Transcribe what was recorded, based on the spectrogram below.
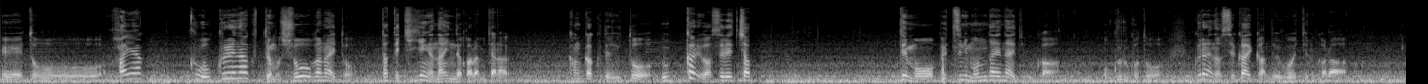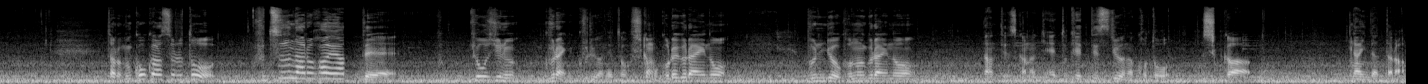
うな。えっ、ー、と早く遅れなくてもしょうがないと。だって期限がないんだからみたいな感覚で言うとうっかり忘れちゃっても別に問題ないというか送ることぐらいの世界観で動いてるからただ向こうからすると普通なるはやって教授ぐらいに来るよねと。しかもこれぐらいの分量このぐらいの何ていうんですかね、えっと、決定するようなことしかないんだったらこ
